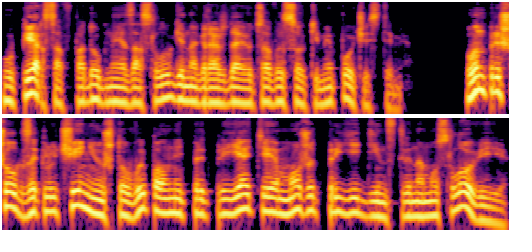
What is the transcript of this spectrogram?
У персов подобные заслуги награждаются высокими почестями. Он пришел к заключению, что выполнить предприятие может при единственном условии,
